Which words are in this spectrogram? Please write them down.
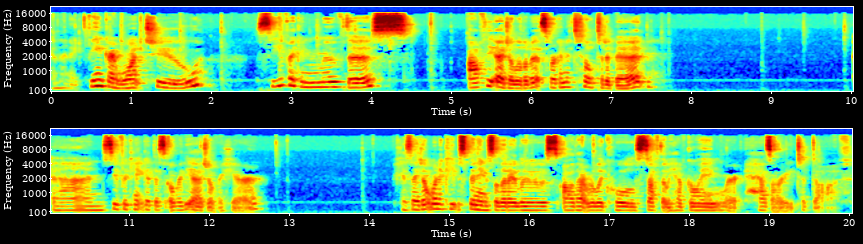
And then I think I want to see if I can move this off the edge a little bit. So we're gonna tilt it a bit and see if we can't get this over the edge over here because I don't want to keep spinning so that I lose all that really cool stuff that we have going where it has already tipped off.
